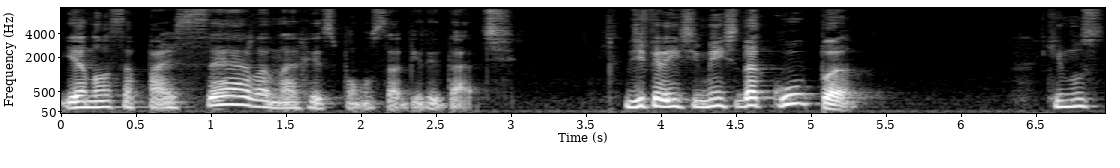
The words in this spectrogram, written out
e a nossa parcela na responsabilidade diferentemente da culpa que nos,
